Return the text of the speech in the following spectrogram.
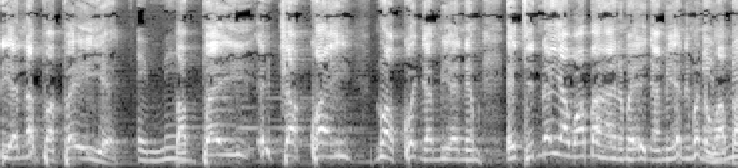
deɛ na papa yi yɛ. Papa yi atwa kwan na wakɔ nyame anim. Eti ne yɛ a waba ha no ma yɛ nyame anim na waba.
